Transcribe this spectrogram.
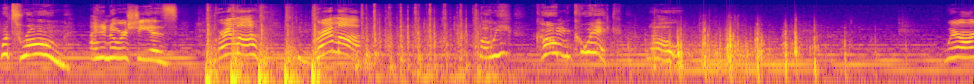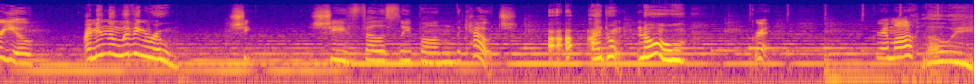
What's wrong? I don't know where she is. Grandma! Grandma! Chloe, come quick! No. Where are you? I'm in the living room. She. She fell asleep on the couch. I, I don't know. Gra- Grandma? Chloe,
